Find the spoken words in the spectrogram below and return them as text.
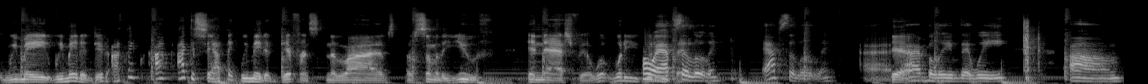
we made we made a difference. I think I, I could say I think we made a difference in the lives of some of the youth in Nashville. What, what do you? what oh, do you think? absolutely. Absolutely. I, Yeah. I believe that we um,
